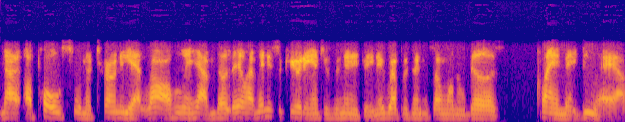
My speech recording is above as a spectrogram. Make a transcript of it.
not opposed to an attorney at law who ain't have no, they don't have any security interest in anything. They representing someone who does claim they do have,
